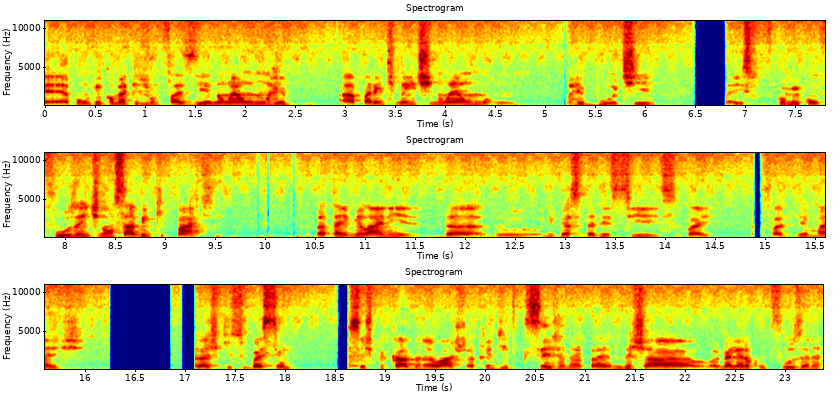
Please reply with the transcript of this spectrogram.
É, vamos ver como é que eles vão fazer. Não é um aparentemente não é um, um, reboot. Isso ficou meio confuso, a gente não sabe em que parte da timeline da, do universo da DC isso vai fazer, mas eu acho que isso vai ser um ser explicado, né? Eu acho. Acredito que seja, né? Pra não deixar a galera confusa, né?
